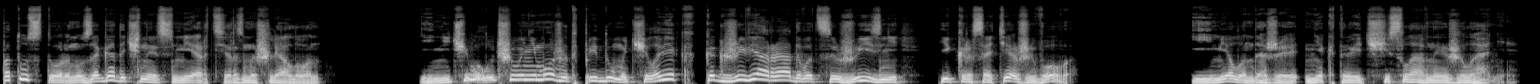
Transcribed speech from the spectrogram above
по ту сторону загадочная смерть, размышлял он. И ничего лучшего не может придумать человек, как живя радоваться жизни и красоте живого. И имел он даже некоторое тщеславное желание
